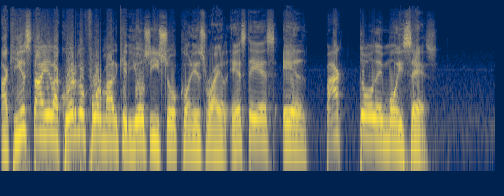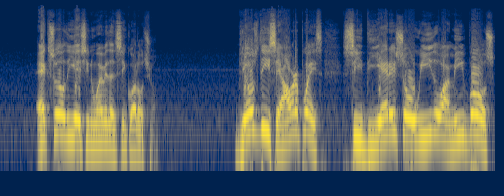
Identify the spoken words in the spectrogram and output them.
aquí está el acuerdo formal que Dios hizo con Israel. Este es el pacto de Moisés. Éxodo 19 del 5 al 8. Dios dice, ahora pues, si dieres oído a mi voz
